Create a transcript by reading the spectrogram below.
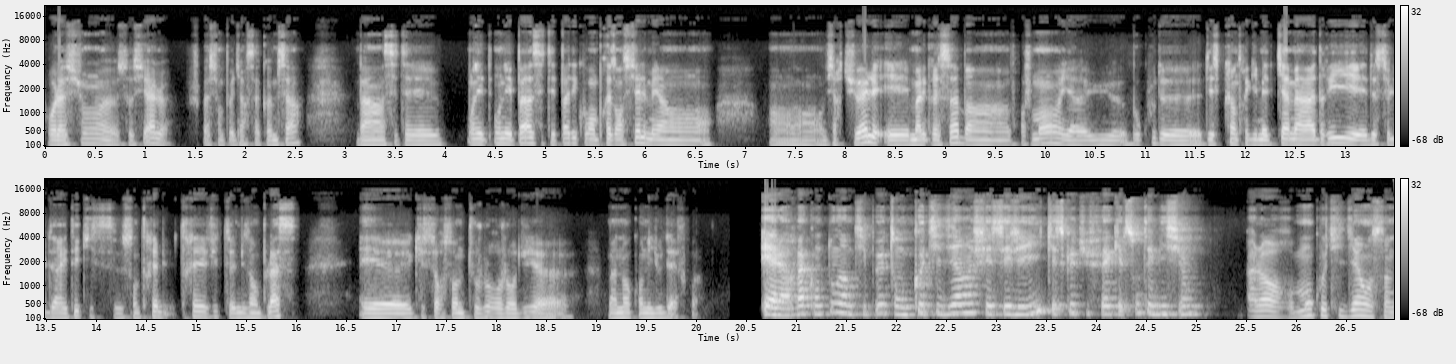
relations sociales, je sais pas si on peut dire ça comme ça, ben, c'était, on n'est pas, c'était pas des cours en présentiel, mais en, virtuel. Et malgré ça, ben, franchement, il y a eu beaucoup d'esprit, entre guillemets, de camaraderie et de solidarité qui se sont très, très vite mis en place et euh, qui se ressentent toujours aujourd'hui, euh, maintenant qu'on est UDEF. Quoi. Et alors, raconte-nous un petit peu ton quotidien chez CGI. Qu'est-ce que tu fais? Quelles sont tes missions? Alors, mon quotidien au sein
